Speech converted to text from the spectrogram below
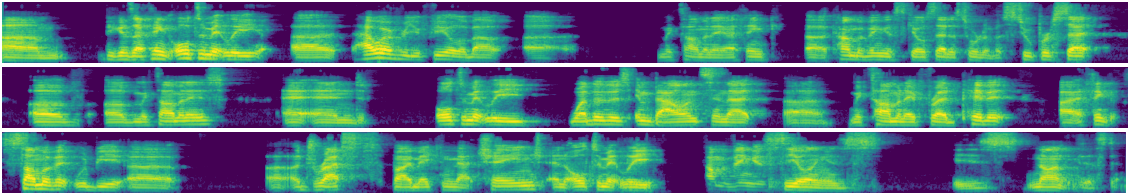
Um, because I think ultimately, uh, however you feel about uh, McTominay, I think uh, Camavinga's skill set is sort of a superset of of McTominay's, and ultimately, whether there's imbalance in that uh, McTominay Fred pivot, I think some of it would be uh, uh, addressed by making that change, and ultimately, Camavinga's ceiling is is non-existent.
